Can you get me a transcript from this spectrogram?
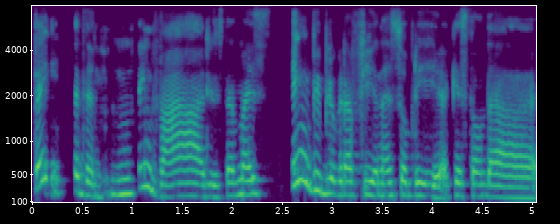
Tem, tem, não tem vários, né? Mas tem bibliografia, né, sobre a questão da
